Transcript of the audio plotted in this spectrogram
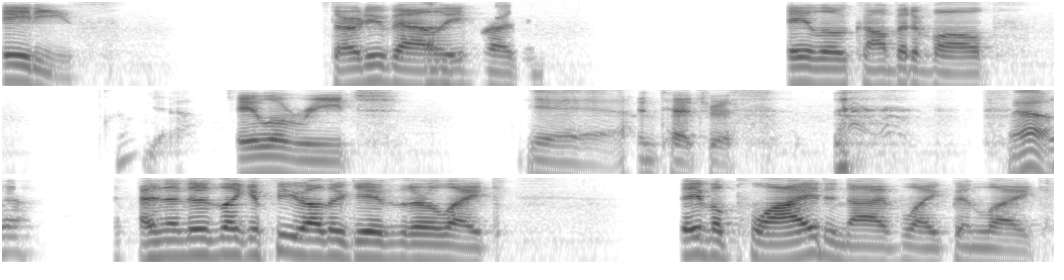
Hades, Stardew Valley, Halo Combat Evolved, Yeah. Halo Reach, Yeah. and Tetris. Oh. Yeah. And then there's like a few other games that are like they've applied and I've like been like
